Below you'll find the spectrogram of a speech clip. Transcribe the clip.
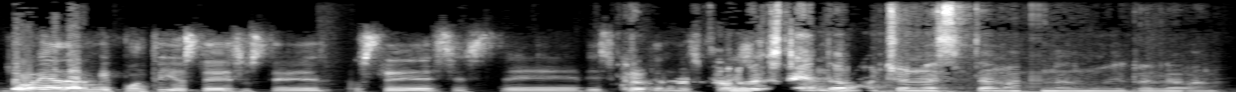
yo voy a dar mi punto y ustedes, ustedes, ustedes, este, discuten después. estamos extendiendo mucho en este tema que no es muy relevante.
